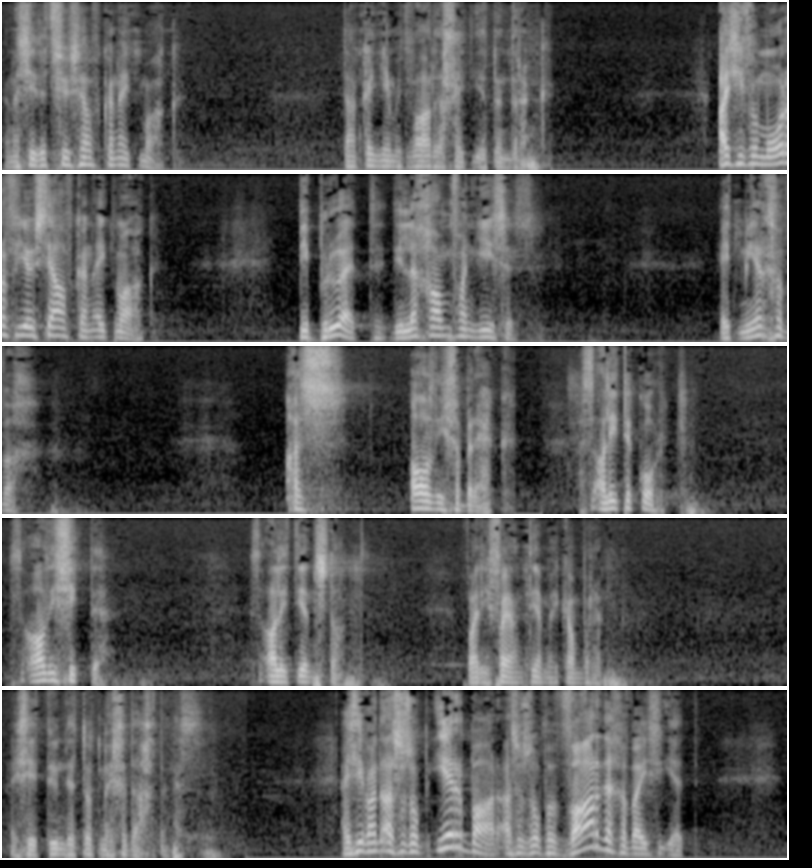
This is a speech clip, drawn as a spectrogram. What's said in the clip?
En as jy dit vir jouself kan uitmaak, dan kan jy met waardigheid eet en drink. As jy vanmorgen vir jouself kan uitmaak, die brood, die lichaam van Jesus, het meer gewig, as al die gebrek, as al die tekort, as al die siekte, as al die teenstand, wat die vijand tegen my kan bring. Hy sê, doen dit tot my gedachtenis. Hy sê, want as ons op eerbaar, as ons op een waardige wijse eet,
